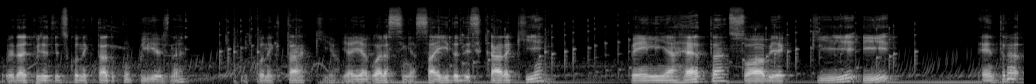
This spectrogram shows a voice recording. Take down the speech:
Na verdade, podia ter desconectado com clears, né? E conectar aqui, ó. E aí, agora sim, a saída desse cara aqui. Vem em linha reta, sobe aqui e entra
